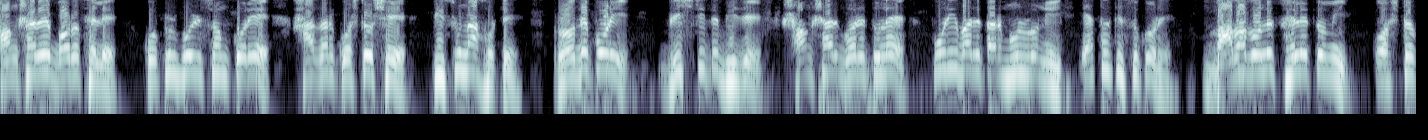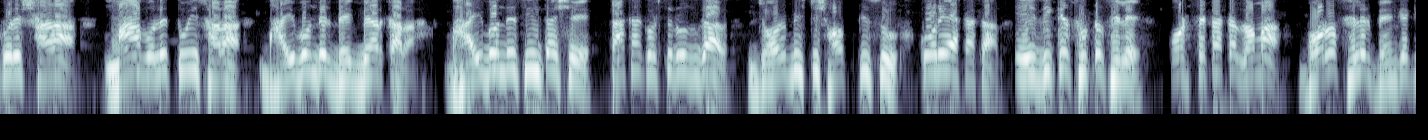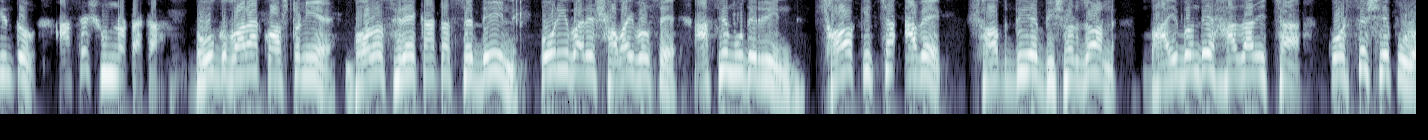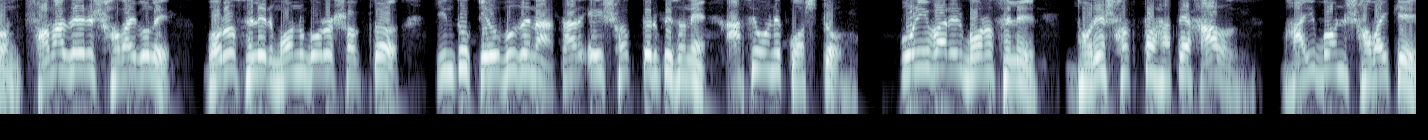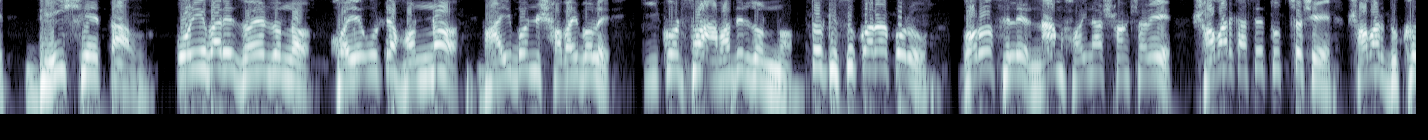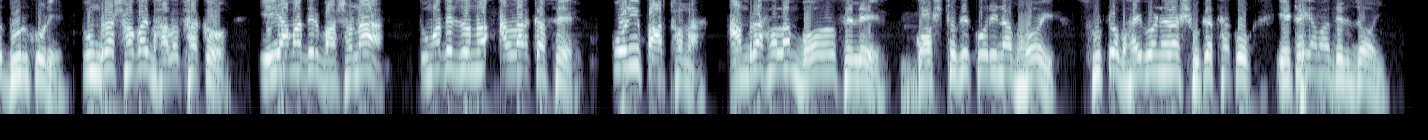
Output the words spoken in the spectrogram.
সংসারের বড় ছেলে। কঠোর পরিশ্রম করে হাজার কষ্ট সে পিছু না হটে। রোদে পড়ি, বৃষ্টিতে ভিজে, সংসার গড়ে তুলে পরিবারে তার মূল্য নেই, এত কিছু করে। বাবা বলে, ছেলে তুমি, কষ্ট করে সারা। মা বলে, তুই সারা। ভাই বোনদের দেখবে আর কারা? ভাই বোনদের চিন্তায় সে টাকা করছে রোজগার, ঝড় বৃষ্টি সবকিছু করে একাকার। এইদিকে ছোট ছেলে করছে টাকা জমা। বড় ছেলের ব্যাংকে কিন্তু আছে শূন্য টাকা। বুক ভরা কষ্ট নিয়ে বড় ছেলে কাটাচ্ছে দিন। পরিবারের সবাই বলছে, আছে মুদের ঋণ। শখ, ইচ্ছা, আবেগ, সব দিয়ে বিসর্জন। ভাই বোনদের হাজার ইচ্ছা করছে সে পূরণ। সমাজের সবাই বলে, বড় ছেলের মন বড় শক্ত, কিন্তু কেউ বুঝে না তার এই শক্তের পিছনে আছে অনেক কষ্ট। পরিবারের বড় ছেলে ধরে শক্ত হাতে হাল ভাই বোন সবাইকে দেই সে তাল। পরিবারে জয়ের জন্য হয়ে উঠে হন্য ভাই বোন সবাই বলে, কি করছ আমাদের জন্য? তো কিছু করার পরও বড় ছেলের নাম হয় না সংসারে, সবার কাছে তুচ্ছ সে, সবার দুঃখ দূর করে। তোমরা সবাই ভালো থাকো, এই আমাদের বাসনা, তোমাদের জন্য আল্লাহর কাছে করি প্রার্থনা। আমরা হলাম বড় ছেলে, কষ্টকে করি না ভয়, ছোট ভাই বোনেরা সুখে থাকুক, এটাই আমাদের জয়।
